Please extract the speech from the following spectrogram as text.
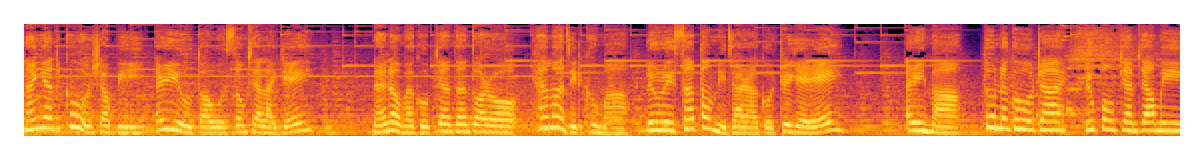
နိုင်ငံတစ်ခုကိုရှောက်ပြီးအဲ့ဒီကိုသွားဖို့ဆုံးဖြတ်လိုက်တယ်။နန်းတော်ဘက်ကိုပြန်တန်းသွားတော့ခမ်းမကြီးတစ်ခုမှာလူတွေစားတောက်နေကြတာကိုတွေ့ခဲ့တယ်။အဲ့ဒီမှာသူ့ငကူအတိုင်းလူပုံပြန်ပြောင်းပြီး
